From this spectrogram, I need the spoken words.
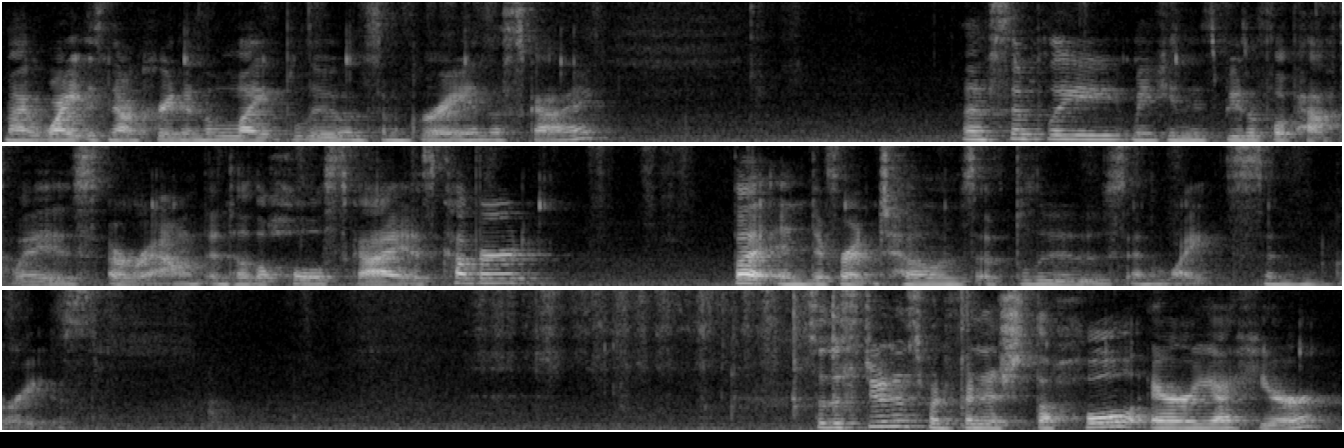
My white is now creating a light blue and some gray in the sky. I'm simply making these beautiful pathways around until the whole sky is covered, but in different tones of blues and whites and grays. So the students would finish the whole area here,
